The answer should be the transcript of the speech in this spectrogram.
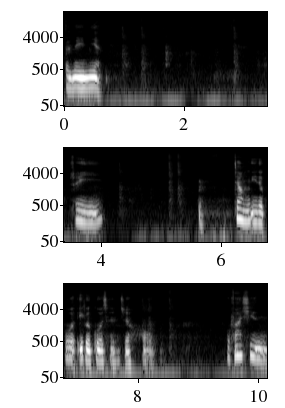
的那一面，所以这样一个过一个过程之后，我发现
